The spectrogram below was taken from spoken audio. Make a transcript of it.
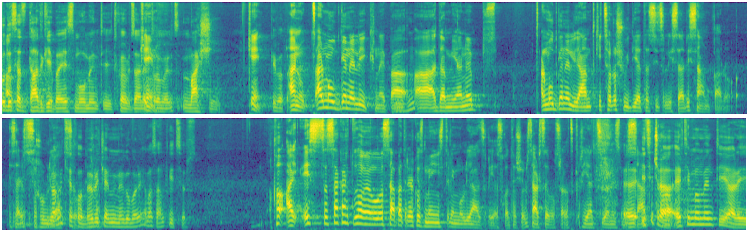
როდესაც დადგება ეს მომენტი, თქვენ ბრძანებთ, რომელიც მაშინ. კი. ანუ წარმოუდგენელი იქნება ადამიანებს წარმოუდგენელი ამტკიცო, რომ 7000 წლის არის სამყარო. ეს არის სრული აბსოლუტური. რა ვიცი, ხო, ბევრი ჩემი მეგობარი ამას ამტკიცებს. ხო, აი ეს საქართველოს საპატრიარქოს მეინსტრიმული აზრია, სხვათა შორის არსებობს რაღაც კრეაციონიზმის საბჭო. იცით რა, ერთი მომენტი არის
